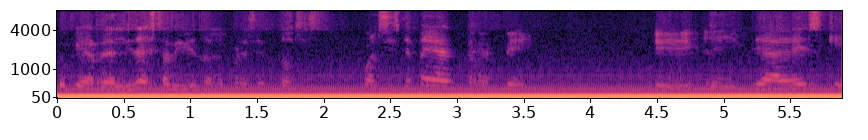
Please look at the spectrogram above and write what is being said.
lo que en realidad está viviendo la empresa. Entonces, con el sistema de RP, eh, la idea es que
